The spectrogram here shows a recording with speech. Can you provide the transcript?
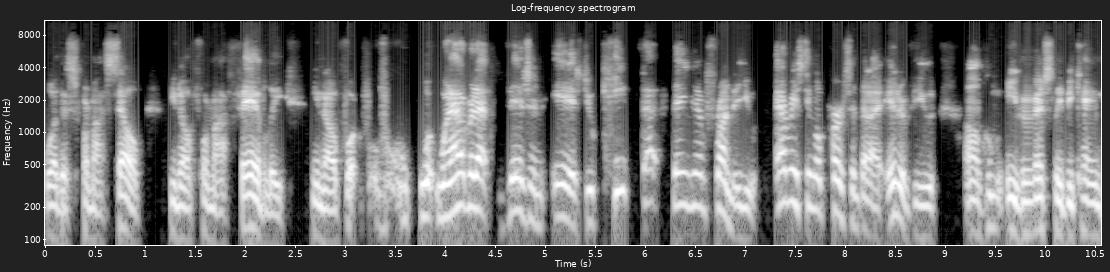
whether it's for myself, you know, for my family, you know, for, for, for, whatever that vision is, you keep that thing in front of you. Every single person that I interviewed, um, who eventually became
